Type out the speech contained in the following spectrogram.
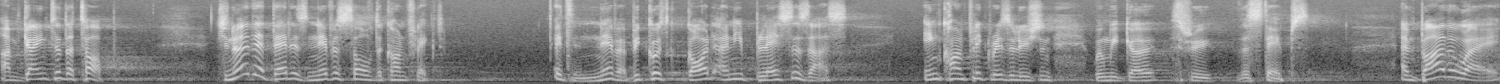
I'm going to the top. Do you know that that has never solved the conflict? It's never, because God only blesses us in conflict resolution when we go through the steps. And by the way,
